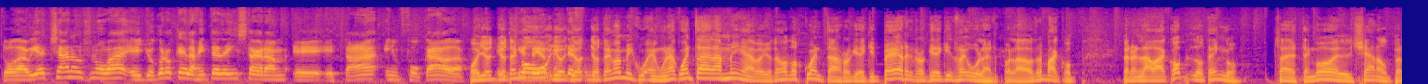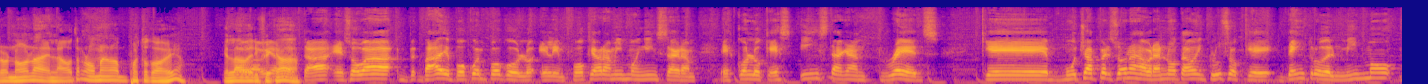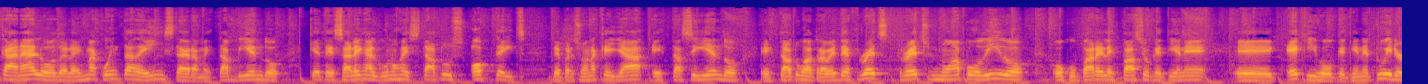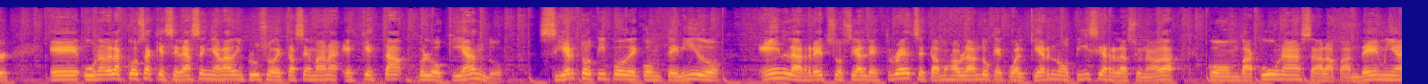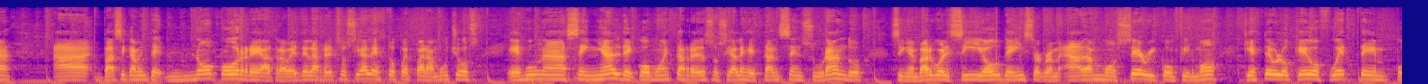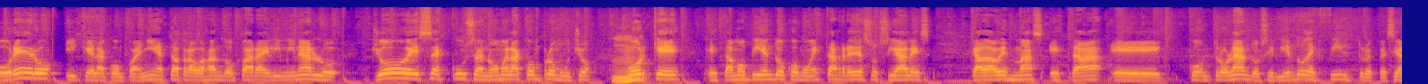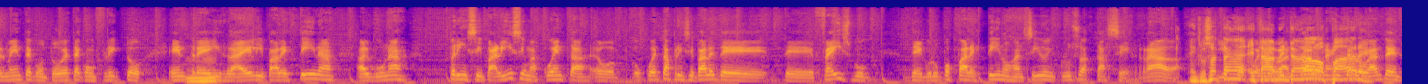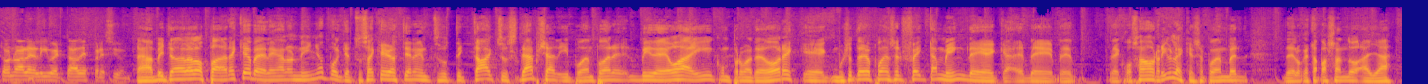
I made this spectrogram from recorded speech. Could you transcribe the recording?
Todavía Channels no va. eh, yo creo que la gente de Instagram eh, está enfocada. Pues yo, yo en tengo yo, yo, yo tengo en, mi, en una cuenta de las mías, yo tengo dos cuentas, Rocky de Kid PR y Rocky de Kid regular, por la otra backup. Pero en la backup lo tengo. O sea, tengo el channel, pero no la, en la otra no me lo han puesto todavía. que Es la Todavía verificada. no está. eso va, va de poco en poco. Lo- el enfoque ahora mismo en Instagram es con lo que es Instagram Threads, que muchas personas habrán notado incluso que dentro del mismo canal o de la misma cuenta de Instagram estás viendo que te salen algunos status updates de personas que ya está siguiendo estatus a través de Threads. Threads no ha podido ocupar el espacio que tiene eh, X o que tiene Twitter. Eh, una de las cosas que se le ha señalado incluso esta semana es que está bloqueando cierto tipo de contenido en la red social de Threads. Estamos hablando que cualquier noticia relacionada con vacunas, a la pandemia, a- básicamente no corre a través de las redes sociales. Esto pues para muchos es una señal de cómo estas redes sociales están censurando. Sin embargo, el CEO de Instagram, Adam Mosseri, confirmó que este bloqueo fue temporero y que la compañía está trabajando para eliminarlo. Yo esa excusa no me la compro mucho porque estamos viendo cómo estas redes sociales cada vez más está eh, controlando, sirviendo de filtro, especialmente con todo este conflicto entre Israel y Palestina. Algunas principalísimas cuentas o, cuentas principales de, de Facebook de grupos palestinos han sido incluso hasta cerradas. Incluso están- esto, están advirtiendo a los padres. interrogantes en torno a la libertad de expresión. Están advirtiendo a los padres que velen a los niños porque tú sabes que ellos tienen su TikTok, su Snapchat y pueden poner videos ahí comprometedores que muchos de ellos pueden ser fake también de, de, de- de cosas horribles que se pueden ver de lo que está pasando allá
